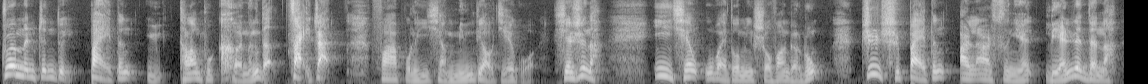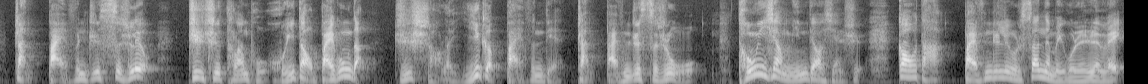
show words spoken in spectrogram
专门针对拜登与特朗普可能的再战，发布了一项民调结果，显示呢，一千五百多名受访者中，支持拜登二零二四年连任的呢占百分之四十六，支持特朗普回到白宫的只少了一个百分点，占百分之四十五。同一项民调显示，高达百分之六十三的美国人认为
